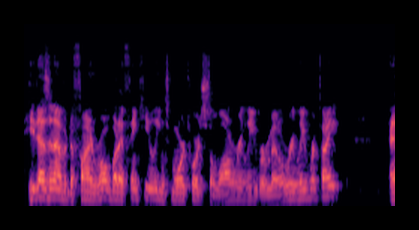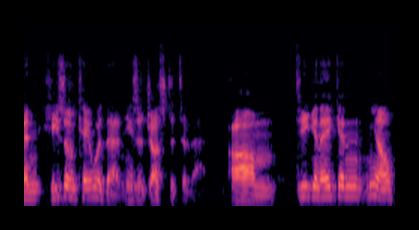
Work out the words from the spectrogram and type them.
He doesn't have a defined role, but I think he leans more towards the long reliever, middle reliever type and he's okay with that, and he's adjusted to that. Um, Keegan Akin, you know,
